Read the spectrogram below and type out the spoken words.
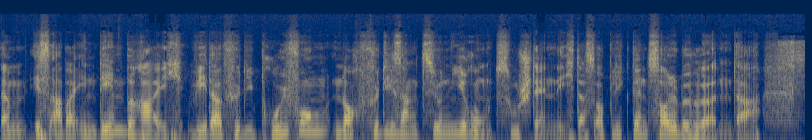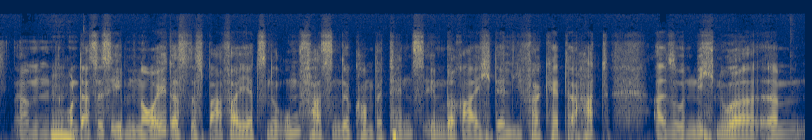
ähm, ist aber in dem Bereich weder für die Prüfung noch für die Sanktionierung zuständig. Das obliegt den Zollbehörden da. Ähm, hm. Und das ist eben neu, dass das BAFA jetzt eine umfassende Kompetenz im Bereich der Lieferkette hat. Also nicht nur ähm,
